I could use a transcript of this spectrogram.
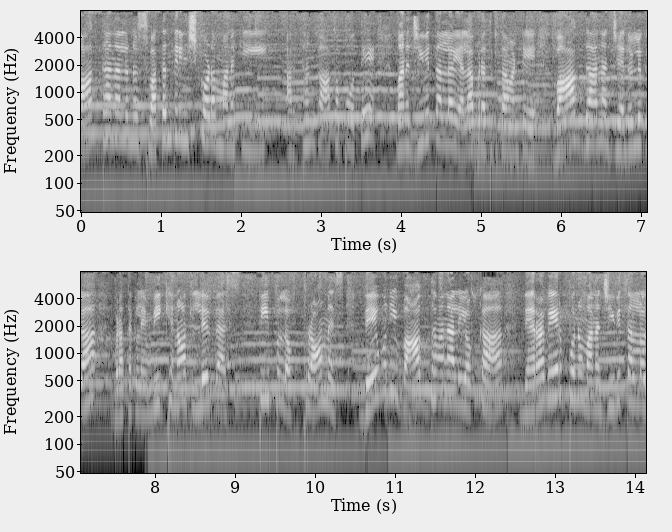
వాగ్దానాలను స్వతంత్రించుకోవడం మనకి అర్థం కాకపోతే మన జీవితంలో ఎలా బ్రతుకుతామంటే వాగ్దాన జనులుగా బ్రతకలేం. We cannot live as people of promise దేవుని వాగ్దానాల యొక్క నెరవేర్పును మన జీవితంలో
